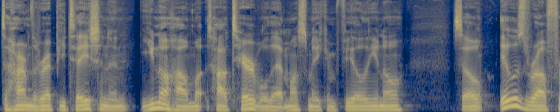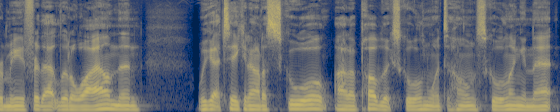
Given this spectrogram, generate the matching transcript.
to harm the reputation and you know how much how terrible that must make him feel you know? So it was rough for me for that little while and then we got taken out of school out of public school and went to homeschooling and that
